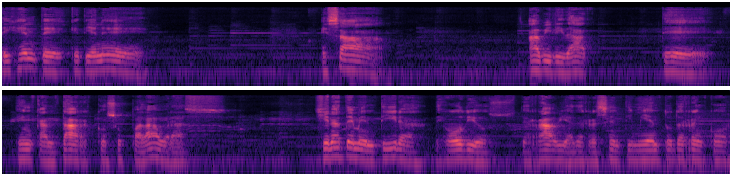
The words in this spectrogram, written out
Hay gente que tiene esa habilidad de encantar con sus palabras llenas de mentiras, de odios, de rabia, de resentimiento, de rencor.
